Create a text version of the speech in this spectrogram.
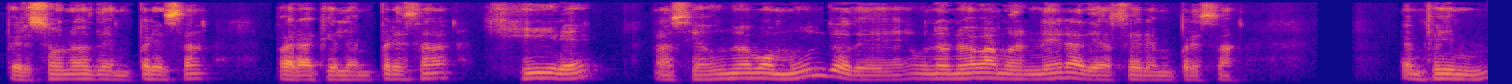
personas de empresa, para que la empresa gire hacia un nuevo mundo, de una nueva manera de hacer empresa. En fin,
